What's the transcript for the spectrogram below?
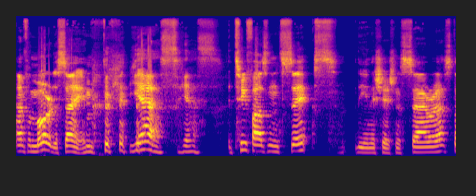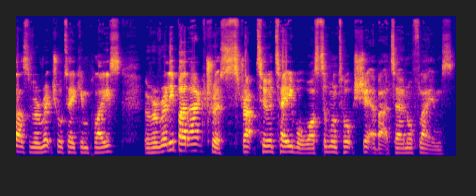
And for more of the same, yes, yes. 2006, the initiation of Sarah starts with a ritual taking place with a really bad actress strapped to a table while someone talks shit about eternal flames.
